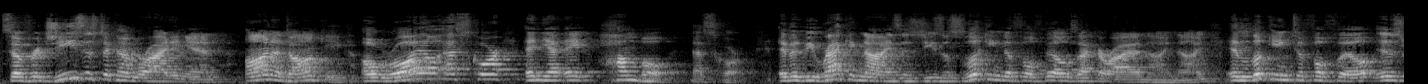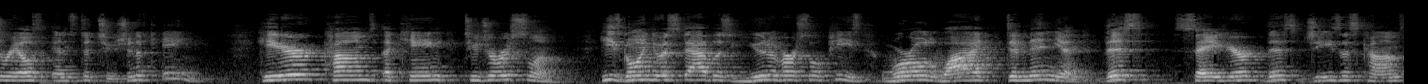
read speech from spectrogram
So for Jesus to come riding in on a donkey, a royal escort and yet a humble escort, It would be recognized as Jesus looking to fulfill Zechariah 9 9 and looking to fulfill Israel's institution of king. Here comes a king to Jerusalem. He's going to establish universal peace, worldwide dominion. This Savior, this Jesus comes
